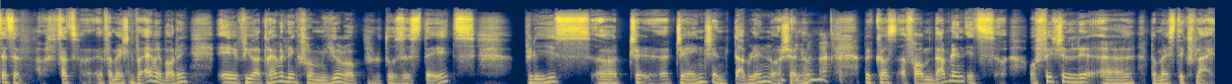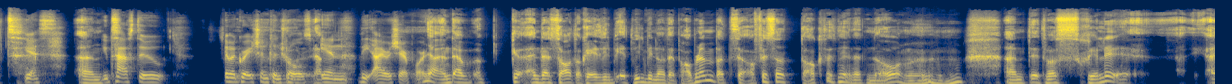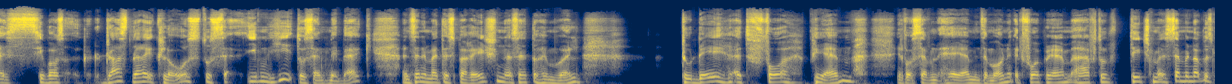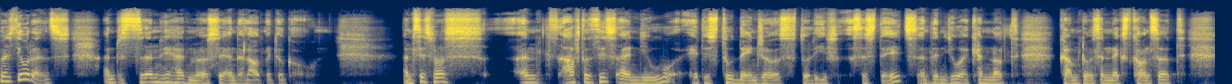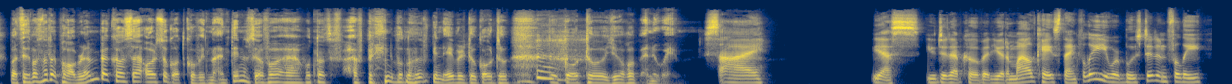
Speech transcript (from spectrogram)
that's a that's information for everybody. If you are traveling from Europe to the States, please uh, ch- uh, change in Dublin or Shannon, because from Dublin it's officially a domestic flight, Yes. and You pass through immigration controls in the Irish airport. yeah, and I, and I thought, okay, it will be, it will be not a problem, but the officer talked with me and said no, mhm. and it was really. I, he was just very close to even he to send me back, and then in my desperation, I said to him, "Well, today at 4 p.m. It was 7 a.m. in the morning. At 4 p.m., I have to teach my seminar with my students. And then he had mercy and allowed me to go. And this was, and after this, I knew it is too dangerous to leave the States. And I knew I cannot come to the next concert. But it was not a problem because I also got COVID 19. Therefore, I would not have been, would not have been able to go to, to go to Europe anyway. Sigh. Yes, you did have COVID. You had a mild case, thankfully. You were boosted and fully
